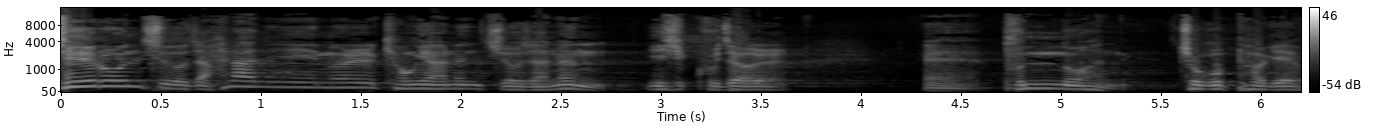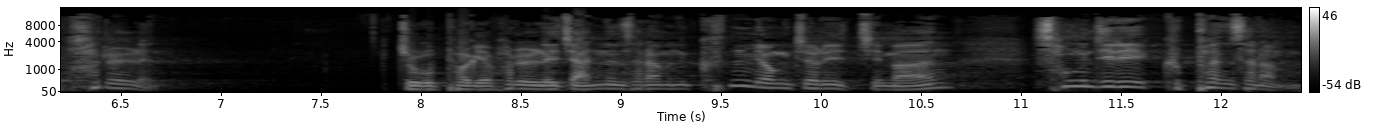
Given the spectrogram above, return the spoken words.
지혜로운 지도자, 하나님을 경외하는 지도자는 29절, 예, 분노한, 조급하게 화를 낸, 조급하게 화를 내지 않는 사람은 큰 명절이 있지만 성질이 급한 사람,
